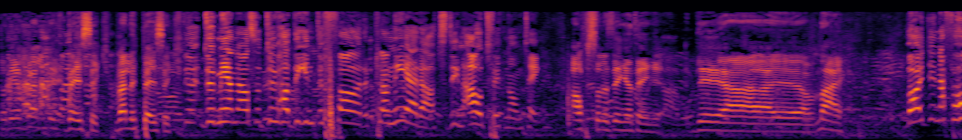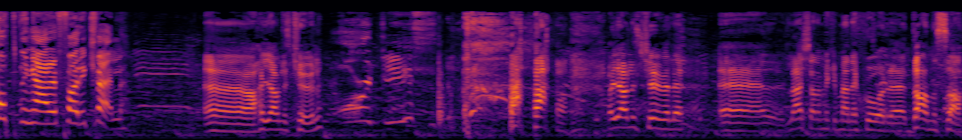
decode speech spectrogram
Så det är väldigt basic, väldigt basic. Du, du menar alltså att du hade inte förplanerat din outfit någonting? Absolut ingenting. Det är, eh, nej. Vad är dina förhoppningar för ikväll? Uh, har jävligt kul. har jävligt kul. Uh, lär känna mycket människor, eh, dansa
